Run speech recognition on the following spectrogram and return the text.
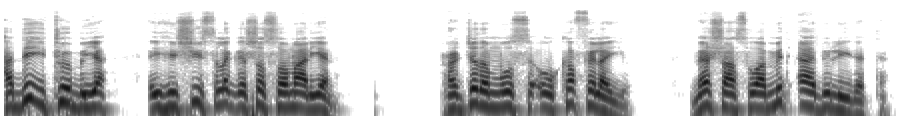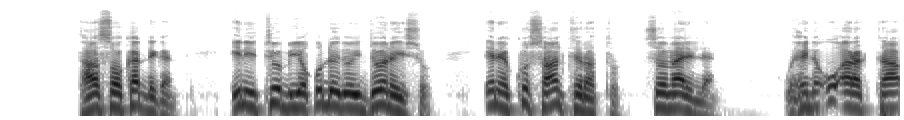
haddii etoobiya ay heshiis la gasho soomaaliyana rajada muuse uu ka filayo meeshaas waa mid aad u liidata taasoo ka dhigan in etoobiya qudheedu ay doonayso inay ku saantirato somalilan waxayna u aragtaa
